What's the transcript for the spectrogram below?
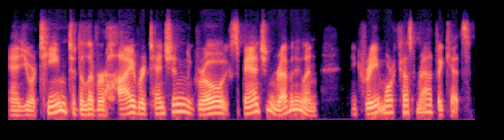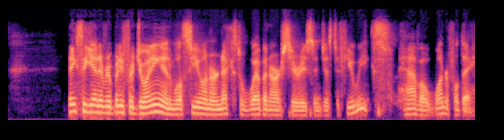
and your team to deliver high retention, grow expansion, revenue, and, and create more customer advocates. Thanks again, everybody, for joining, and we'll see you on our next webinar series in just a few weeks. Have a wonderful day.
